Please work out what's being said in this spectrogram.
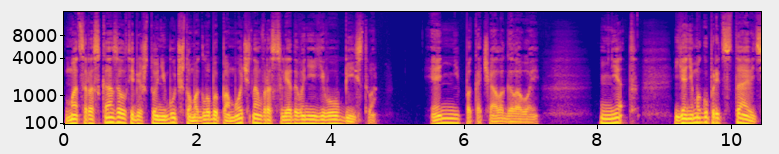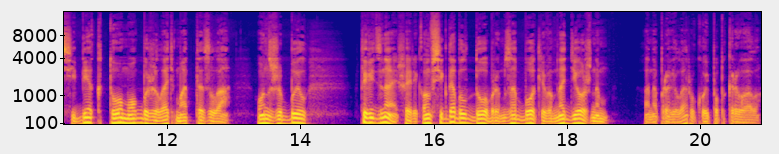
«Мац рассказывал тебе что-нибудь, что могло бы помочь нам в расследовании его убийства?» Энни покачала головой. «Нет, я не могу представить себе, кто мог бы желать Матте зла. Он же был... Ты ведь знаешь, Эрик, он всегда был добрым, заботливым, надежным. Она провела рукой по покрывалу.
